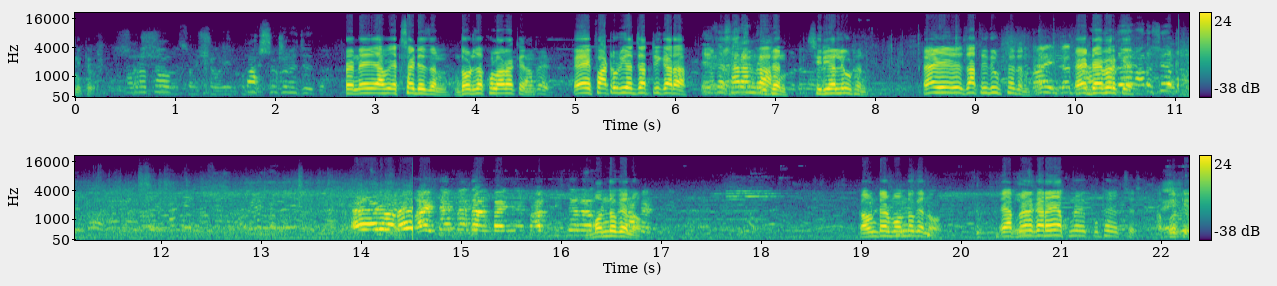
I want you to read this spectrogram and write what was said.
নিত? আমরা তো পাঁচশো করে যেতাম। এই এক সাইডে যান। দরজা খোলা রাখেন। এই পাটুরিয়ার যাত্রী কারা? উঠেন সিরিয়ালি উঠেন। এই যাত্রীদের উঠতে দেন। এই ড্রাইভারকে। বন্ধ কেন? কাউন্টার বন্ধ কেন? আপনার কারে আপনার কোথায় যাচ্ছেন আপনি কে?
